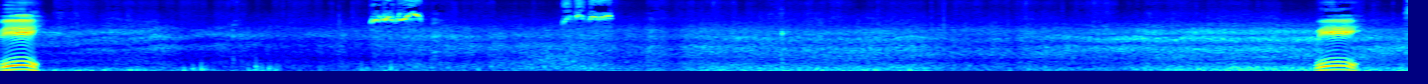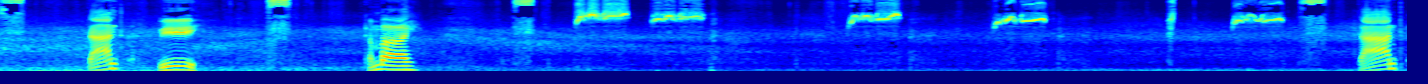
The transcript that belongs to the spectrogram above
V. V. Stand. V. Come by. Stand.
